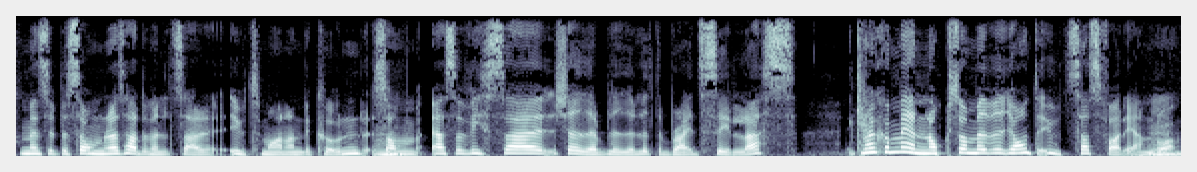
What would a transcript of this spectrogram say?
Men typ i somras hade vi en lite så här utmanande kund som, alltså vissa tjejer blir ju lite bridezillas. Kanske män också men vi, jag har inte utsatts för det ändå.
